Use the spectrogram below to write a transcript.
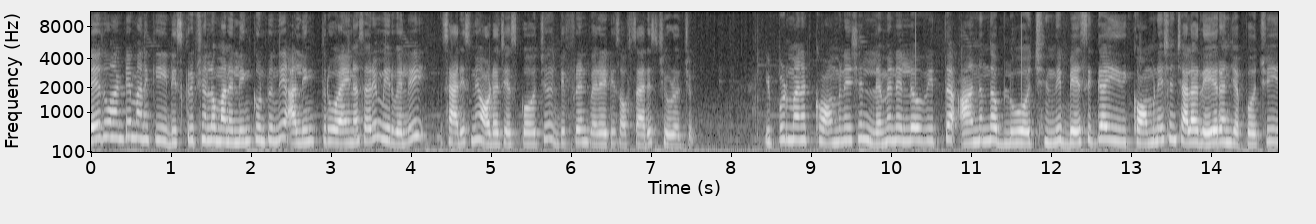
లేదు అంటే మనకి డిస్క్రిప్షన్లో మన లింక్ ఉంటుంది. ఆ లింక్ త్రూ అయినా సరే మీరు వెళ్ళి శారీస్ని ఆర్డర్ చేసుకోవచ్చు. డిఫరెంట్ వెరైటీస్ ఆఫ్ శారీస్ చూడొచ్చు. ఇప్పుడు మన కాంబినేషన్ లెమన్ ఎల్లో విత్ ఆనంద బ్లూ వచ్చింది. బేసిక్గా ఈ కాంబినేషన్ చాలా రేర్ అని చెప్పవచ్చు ఈ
